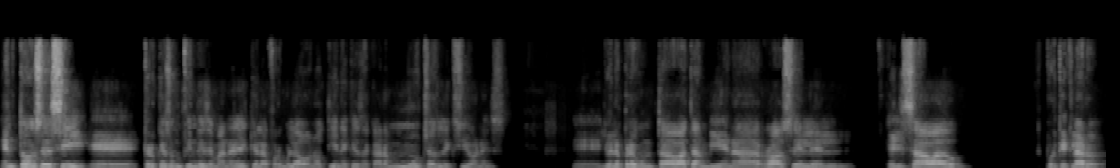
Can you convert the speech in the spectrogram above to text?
Entonces, sí, eh, creo que es un fin de semana en el que la Fórmula 1 tiene que sacar muchas lecciones. Eh, yo le preguntaba también a Russell el, el sábado, porque claro,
